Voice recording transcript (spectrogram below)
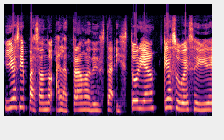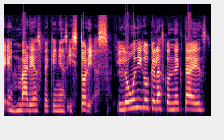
Y así pasando a la trama de esta historia, que a su vez se divide en varias pequeñas historias. Lo único que las conecta es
